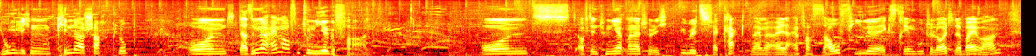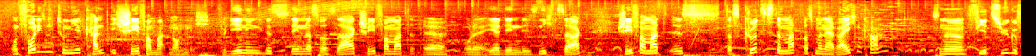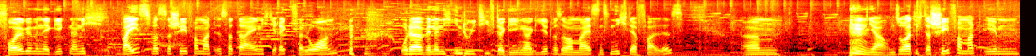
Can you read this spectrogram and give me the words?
jugendlichen Kinderschachclub. Und da sind wir einmal auf ein Turnier gefahren. Und auf dem Turnier hat man natürlich übelst verkackt, weil wir alle einfach sau viele extrem gute Leute dabei waren. Und vor diesem Turnier kannte ich Schäfermatt noch nicht. Für diejenigen, denen das was sagt, Schäfermatt, äh, oder eher denen, die es nicht sagt, Schäfermatt ist das kürzeste Matt, was man erreichen kann. Ist eine Vier-Züge-Folge. Wenn der Gegner nicht weiß, was das Schäfermatt ist, hat er eigentlich direkt verloren. Oder wenn er nicht intuitiv dagegen agiert, was aber meistens nicht der Fall ist. Ähm ja, und so hatte ich das Schäfermatt eben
